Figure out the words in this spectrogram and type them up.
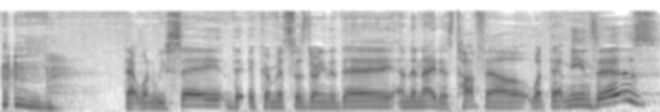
that when we say the Iker mitzvahs during the day and the night is Tafel, what that means is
